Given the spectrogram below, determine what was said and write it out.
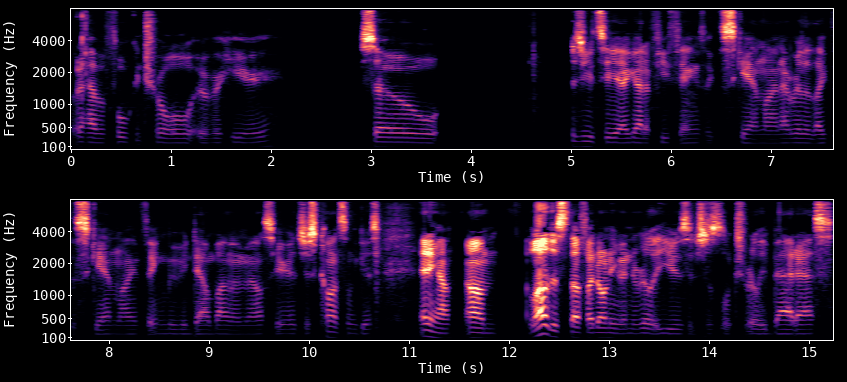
but I have a full control over here. So as you can see, I got a few things like the scan line. I really like the scan line thing moving down by my mouse here. It just constantly goes. Anyhow, um, a lot of this stuff I don't even really use. It just looks really badass.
